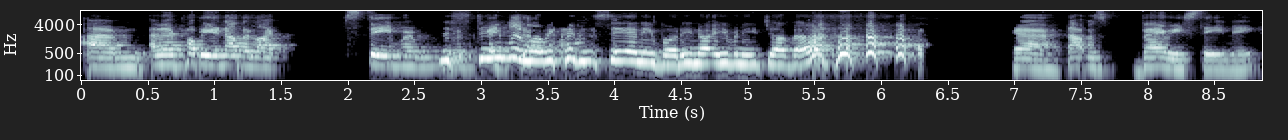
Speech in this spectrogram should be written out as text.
Um, and then probably another like steam room. The steam room where we couldn't see anybody, not even each other. yeah, that was very steamy.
